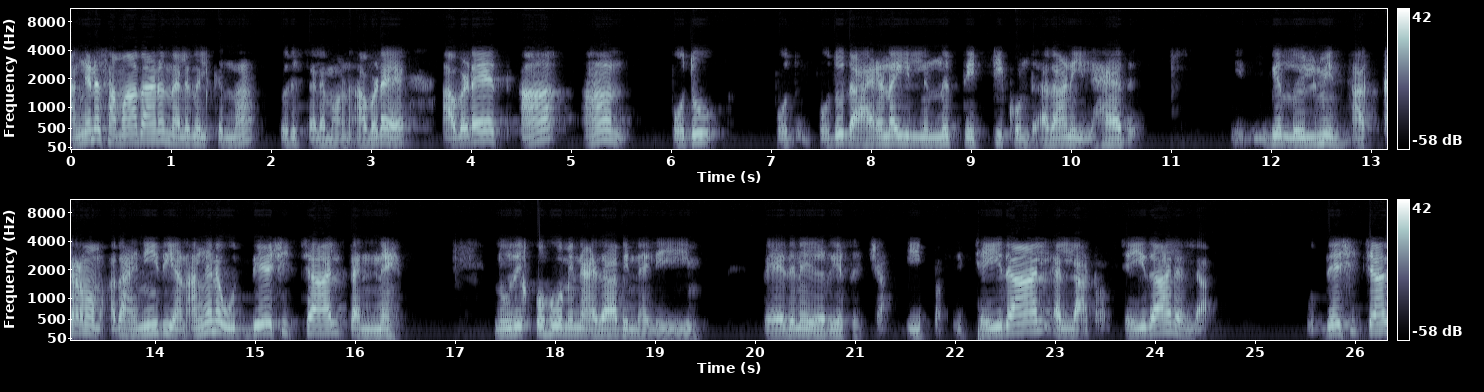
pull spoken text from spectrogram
അങ്ങനെ സമാധാനം നിലനിൽക്കുന്ന ഒരു സ്ഥലമാണ്. അവിടെ അവിടെ ആ ആ പൊതു പൊതു പൊതുധാരണയിൽ നിന്ന് തെറ്റിക്കൊണ്ട് അതാണ് ഇൽഹാദ്. ലുൽമിൻ അക്രമം അത് അനീതിയാണ്. അങ്ങനെ ഉദ്ദേശിച്ചാൽ തന്നെ. നുദിഖുഹു മിൻ അദാബിൻ അലീം. വേദനയേറിയ ശിക്ഷ. ഈ ചെയ്താൽ അല്ല കേട്ടോ ചെയ്താലല്ല ഉദ്ദേശിച്ചാൽ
